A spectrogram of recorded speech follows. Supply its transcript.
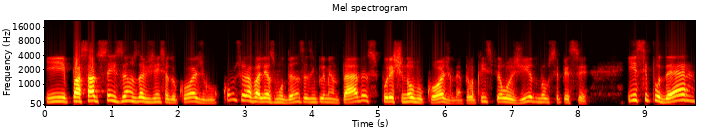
E passados seis anos da vigência do código, como o senhor avalia as mudanças implementadas por este novo código, né, pela principiologia do novo CPC? E, se puder,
